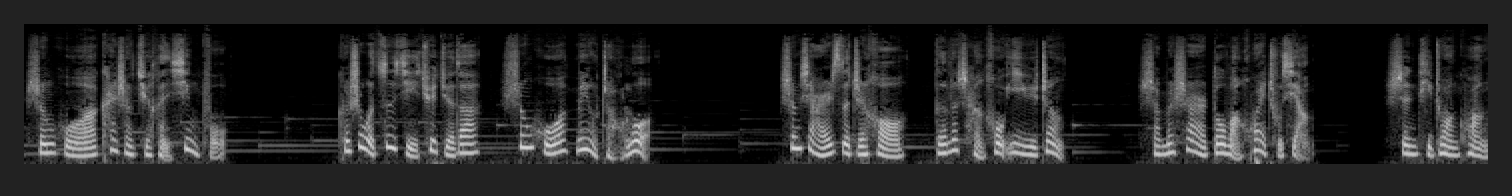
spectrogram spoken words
生活看上去很幸福，可是我自己却觉得生活没有着落。生下儿子之后，得了产后抑郁症，什么事儿都往坏处想，身体状况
